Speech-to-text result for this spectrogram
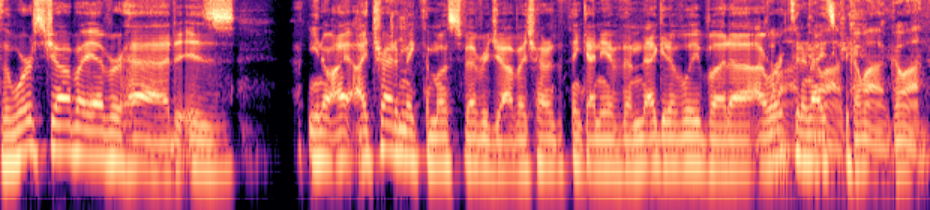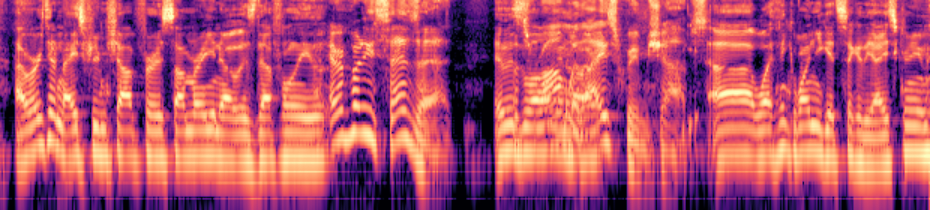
The worst job I ever had is you know, I, I, try to make the most of every job. I try not to think any of them negatively, but uh, I worked on, at an ice cream. Come on, come on. I worked at an ice cream shop for a summer. You know, it was definitely. Everybody says that. It was What's wrong with ice cream shops? Uh, well, I think one, you get sick of the ice cream,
